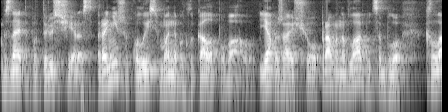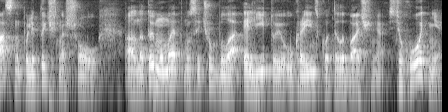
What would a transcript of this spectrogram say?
ви знаєте, повторюсь ще раз, раніше колись в мене викликала повагу. Я вважаю, що право на владу це було класне політичне шоу. На той момент Мосичук була елітою українського телебачення. Сьогодні.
